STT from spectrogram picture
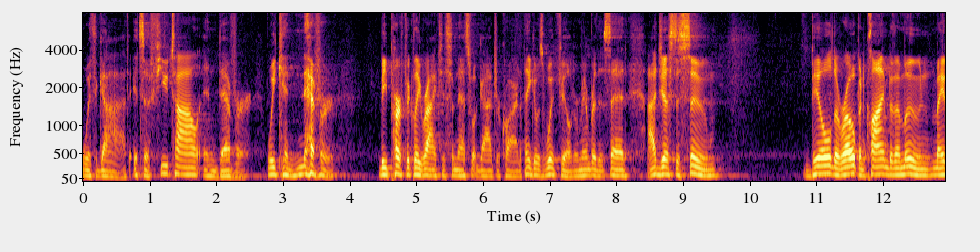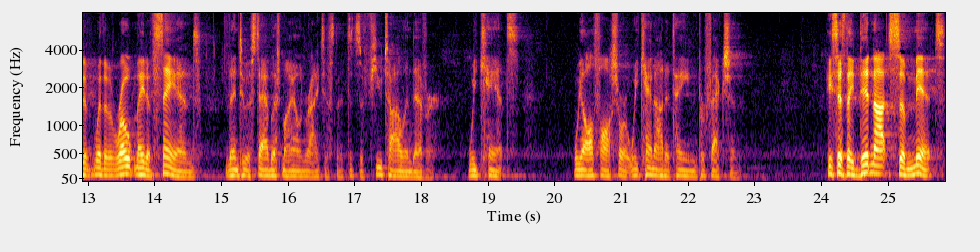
with God. It's a futile endeavor. We can never be perfectly righteous, and that's what God's required. I think it was Whitefield, remember, that said, I just assume build a rope and climb to the moon made of, with a rope made of sand than to establish my own righteousness. It's a futile endeavor. We can't. We all fall short. We cannot attain perfection. He says they did not submit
